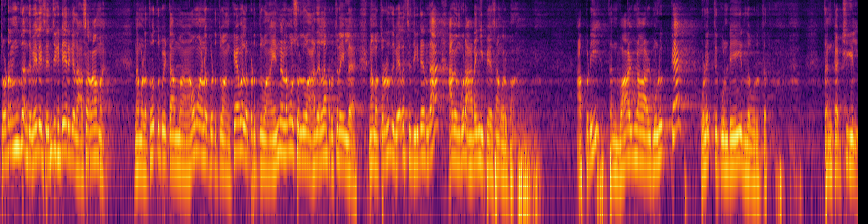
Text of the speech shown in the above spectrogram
தொடர்ந்து அந்த வேலையை செஞ்சுக்கிட்டே இருக்குது அசராமல் நம்மளை தோத்து போயிட்டாமா அவமானப்படுத்துவான் கேவலப்படுத்துவான் என்னென்னமோ சொல்லுவான் அதெல்லாம் பிரச்சனை இல்லை. நம்ம தொடர்ந்து வேலை செஞ்சுக்கிட்டே இருந்தால் அவன் பூரா அடங்கி பேசாமல் இருப்பான். அப்படி தன் வாழ்நாள் முழுக்க உழைத்து கொண்டே இருந்த ஒருத்தர். தன் கட்சியில்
